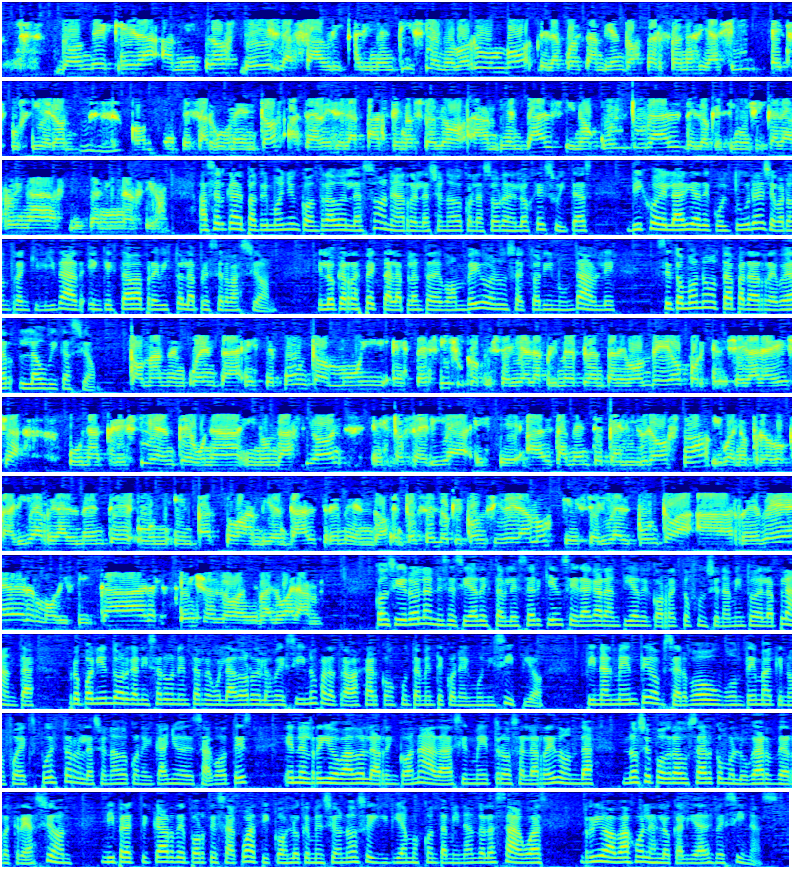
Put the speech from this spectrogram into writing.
donde queda a metros de la fábrica alimenticia Nuevo Rumbo, de la cual también dos personas de allí expusieron con fuertes argumentos a través de la parte no solo ambiental, sino cultural de lo que significa la ruina de San Ignacio. Acerca del patrimonio encontrado en la zona relacionado con las obras de los jesuitas, Dijo el área de cultura llevaron tranquilidad en que estaba previsto la preservación. En lo que respecta a la planta de bombeo en un sector inundable, se tomó nota para rever la ubicación tomando en cuenta este punto muy específico que sería la primera planta de bombeo, porque de llegar a ella una creciente, una inundación, esto sería este, altamente peligroso y bueno, provocaría realmente un impacto ambiental tremendo. Entonces lo que consideramos que sería el punto a rever, modificar, ellos lo evaluarán consideró la necesidad de establecer quién será garantía del correcto funcionamiento de la planta, proponiendo organizar un ente regulador de los vecinos para trabajar conjuntamente con el municipio. Finalmente, observó hubo un tema que no fue expuesto relacionado con el caño de desagotes en el río Vado La Rinconada, a 100 metros a la redonda, no se podrá usar como lugar de recreación ni practicar deportes acuáticos, lo que mencionó seguiríamos contaminando las aguas río abajo en las localidades vecinas.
